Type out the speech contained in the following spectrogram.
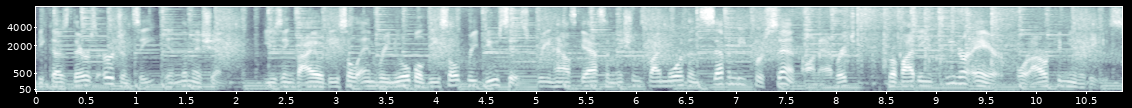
because there's urgency in the mission. Using biodiesel and renewable diesel reduces greenhouse gas emissions by more than 70% on average, providing cleaner air for our communities.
